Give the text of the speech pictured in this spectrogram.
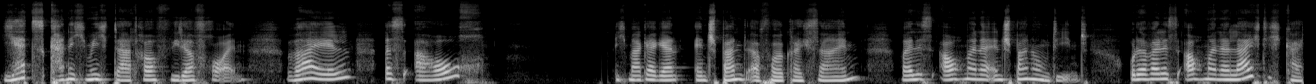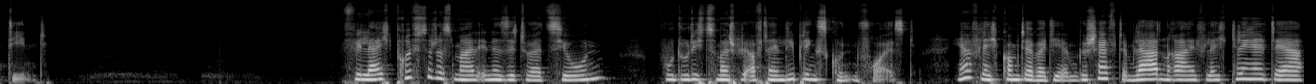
jetzt kann ich mich darauf wieder freuen, weil es auch, ich mag ja gern entspannt erfolgreich sein, weil es auch meiner Entspannung dient oder weil es auch meiner Leichtigkeit dient. Vielleicht prüfst du das mal in einer Situation, wo du dich zum Beispiel auf deinen Lieblingskunden freust. Ja, vielleicht kommt er bei dir im Geschäft, im Laden rein, vielleicht klingelt der,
